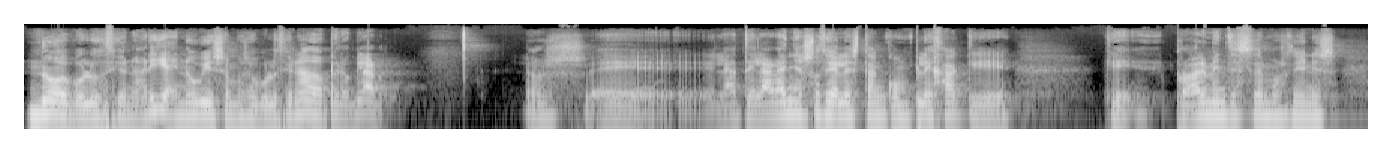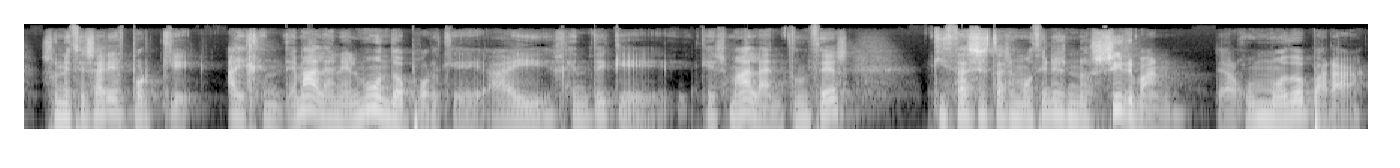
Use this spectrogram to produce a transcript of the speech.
no evolucionaría y no hubiésemos evolucionado. Pero claro, eh, la telaraña social es tan compleja que, probablemente estas emociones son necesarias porque hay gente mala en el mundo, porque hay gente que, es mala. Entonces, quizás estas emociones nos sirvan de algún modo para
